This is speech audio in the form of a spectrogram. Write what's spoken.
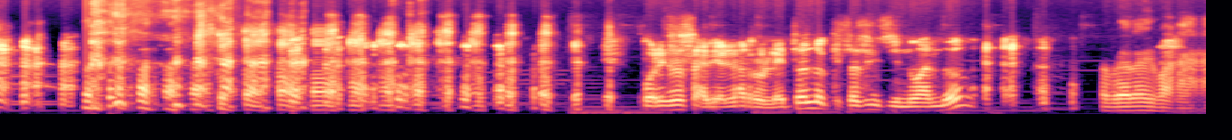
Por eso salió en la ruleta, es lo que estás insinuando. A ver, ahí va.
